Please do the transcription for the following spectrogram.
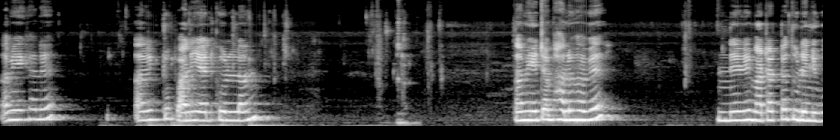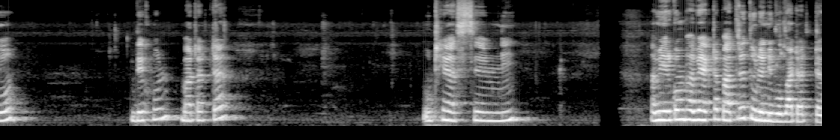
আমি এখানে আর একটু পানি অ্যাড করলাম। আমি এটা ভালোভাবে নেড়ে বাটারটা তুলে নিব। দেখুন, বাটারটা উঠে আসছে এমনি। আমি এরকমভাবে একটা পাত্রে তুলে নিব বাটারটা।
